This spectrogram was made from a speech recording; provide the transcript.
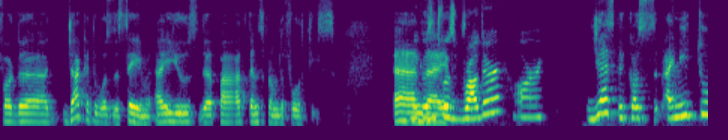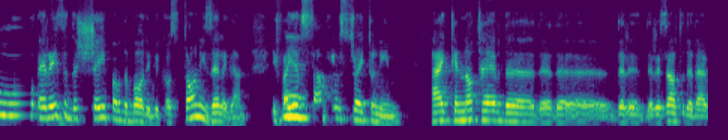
for the jacket, it was the same. I used the patterns from the 40s. And because it was broader or? Yes, because I need to erase the shape of the body because Toni is elegant. If I have mm. something straight on him, I cannot have the the the, the, the result that I,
